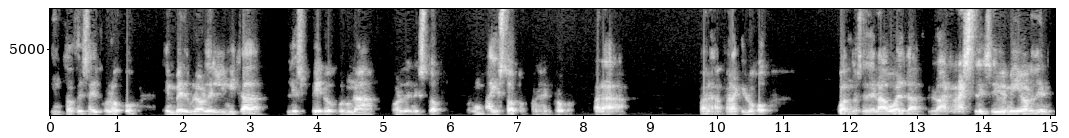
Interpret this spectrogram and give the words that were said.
entonces ahí coloco, en vez de una orden limitada, le espero con una orden stop, un buy stop, por ejemplo, para, para, para que luego cuando se dé la vuelta, lo arrastre, se lleve mi orden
